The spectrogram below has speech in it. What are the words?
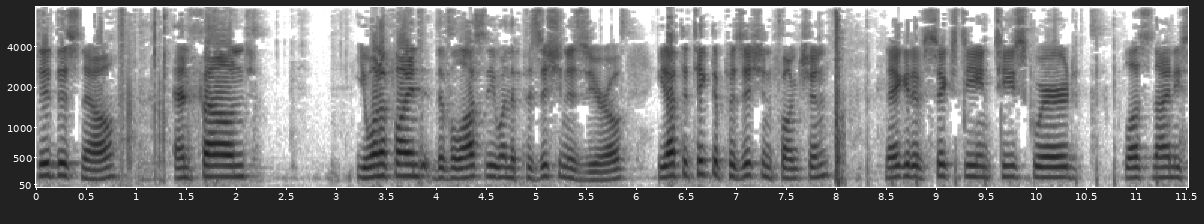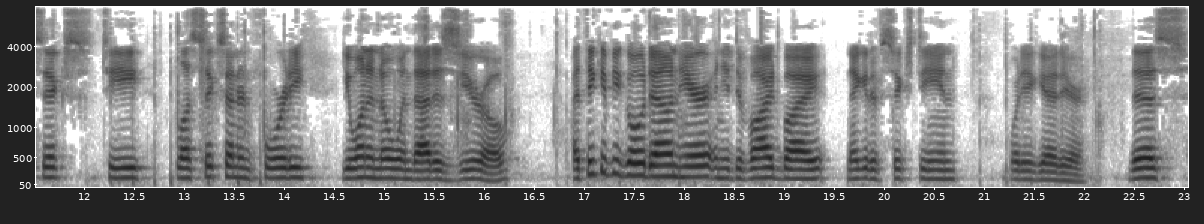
did this now and found you want to find the velocity when the position is zero, you have to take the position function, negative 16 t squared plus 96 t plus 640. You want to know when that is zero. I think if you go down here and you divide by negative 16, what do you get here? This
